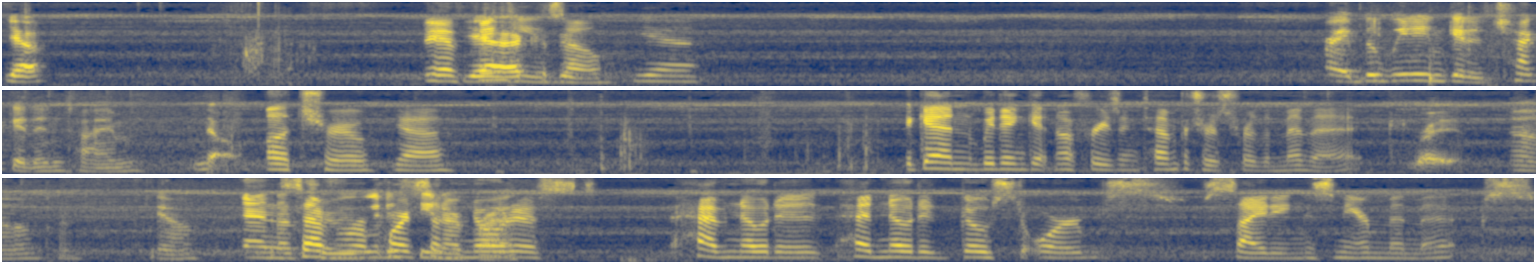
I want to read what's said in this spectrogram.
Yeah. We have Yeah. it fingies could be- though. Yeah. Right, but we didn't get to check it in time. No. Oh, true. Yeah. Again, we didn't get no freezing temperatures for the mimic, Right. Oh, okay. Yeah. and That's several we would've reports have our breath. noticed have noted had noted ghost orbs sightings near mimics.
